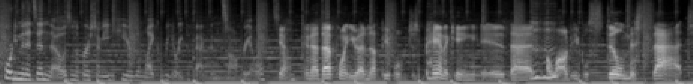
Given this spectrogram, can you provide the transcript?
40 minutes in though is when the first time you hear them like reiterate the fact that it's not real. So. Yeah, and at that point, you had enough people just panicking that a Mhm. lot of people still missed that.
